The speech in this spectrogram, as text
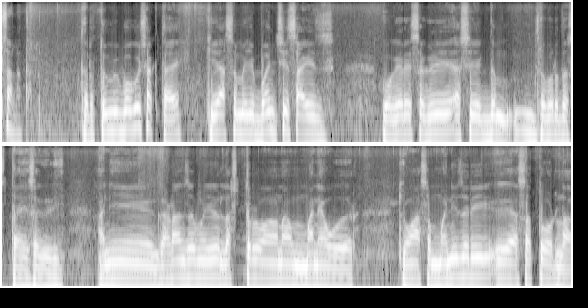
चला तर. तर तुम्ही बघू शकताय की असं म्हणजे बंचची साईज वगैरे सगळी अशी एकदम जबरदस्त आहे सगळी. आणि घडांचं म्हणजे लस्टर वाहना मण्यावर किंवा असं मणी जरी असा तोडला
